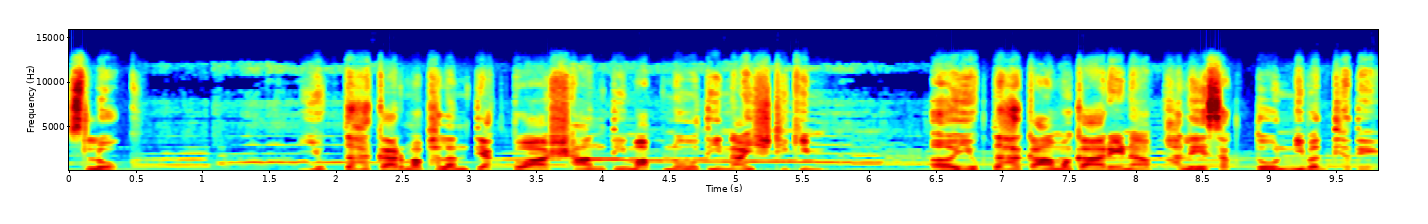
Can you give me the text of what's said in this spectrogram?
শ্লোক যুক্ত কর্মফলম ত্যক্তা শান্তিমাপ্নোতি নাইষ্ঠিকিম অযুক্ত কামকারেণ ফলে শক্ত নিবধ্যতে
